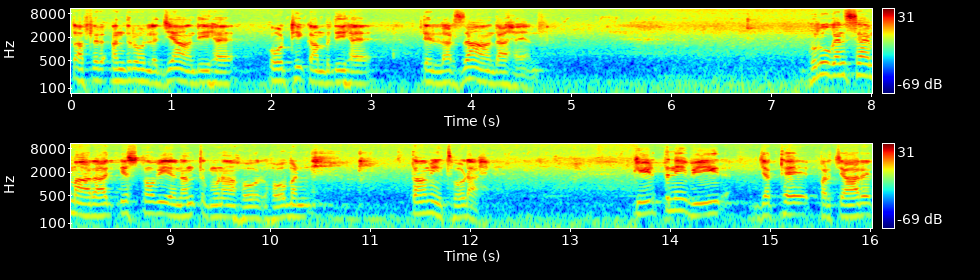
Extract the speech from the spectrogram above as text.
ਤਾਂ ਫਿਰ ਅੰਦਰੋਂ ਲੱਜਿਆ ਆਂਦੀ ਹੈ, ਕੋਠੀ ਕੰਬਦੀ ਹੈ ਤੇ ਲਰਜ਼ਾ ਆਂਦਾ ਹੈ ਗੁਰੂ ਗ੍ਰੰਥ ਸਾਹਿਬ ਮਹਾਰਾਜ ਇਸ ਤੋਂ ਵੀ ਅਨੰਤ ਗੁਣਾ ਹੋਰ ਹੋਵਨ ਤਾਂ ਵੀ ਥੋੜਾ ਹੈ। ਕੀਰਤਨੀ ਵੀਰ ਜਥੇ ਪ੍ਰਚਾਰਕ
